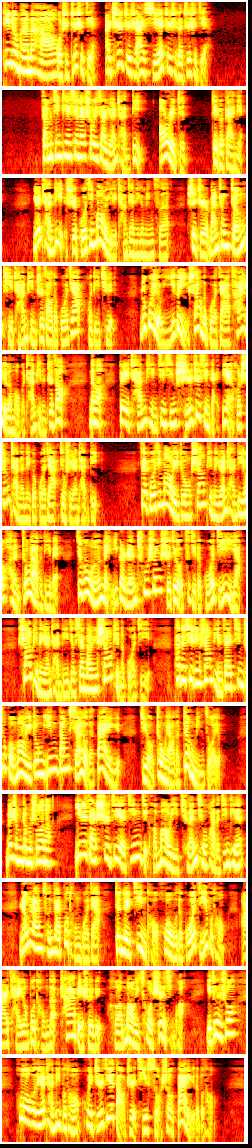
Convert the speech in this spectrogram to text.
听众朋友们好，我是知识姐，爱吃知识、爱学知识的知识姐。咱们今天先来说一下原产地 （origin） 这个概念。原产地是国际贸易里常见的一个名词，是指完成整体产品制造的国家或地区。如果有一个以上的国家参与了某个产品的制造，那么对产品进行实质性改变和生产的那个国家就是原产地。在国际贸易中，商品的原产地有很重要的地位，就跟我们每一个人出生时就有自己的国籍一样。商品的原产地就相当于商品的国籍，它对确定商品在进出口贸易中应当享有的待遇具有重要的证明作用。为什么这么说呢？因为在世界经济和贸易全球化的今天，仍然存在不同国家针对进口货物的国籍不同。而采用不同的差别税率和贸易措施的情况，也就是说，货物的原产地不同，会直接导致其所受待遇的不同。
